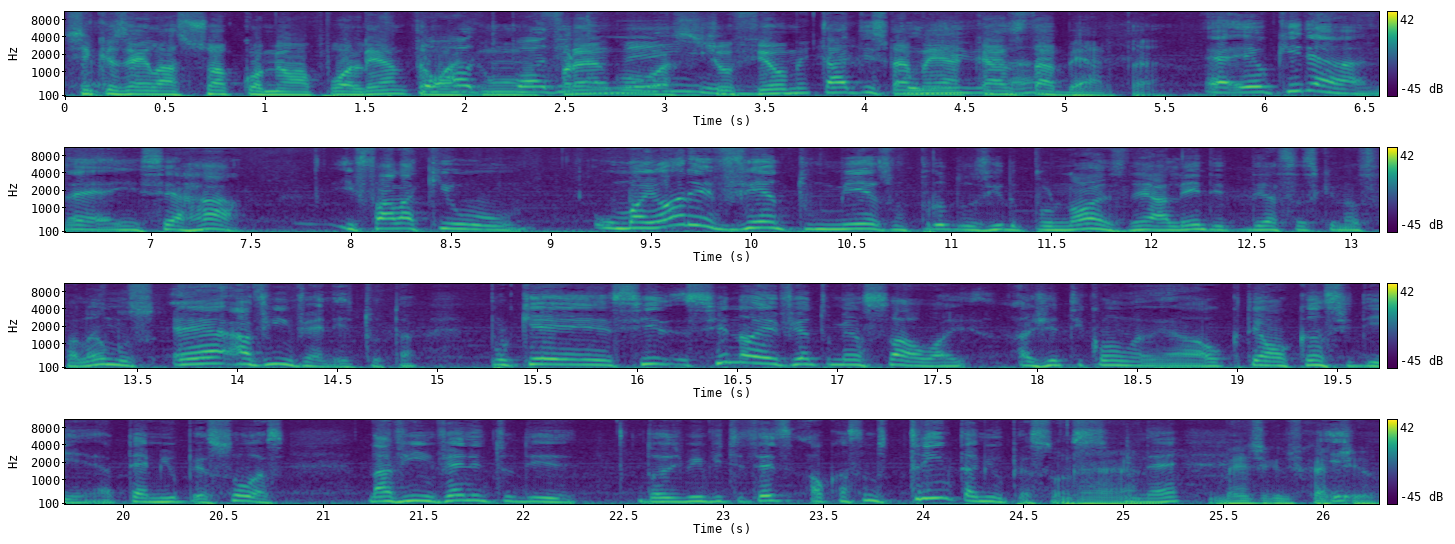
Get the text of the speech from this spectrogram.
Se quiser ir lá só comer uma polenta, pode, um, um frango, também, assistir o filme, tá também a casa está tá? aberta. É, eu queria né, encerrar e falar que o, o maior evento mesmo produzido por nós, né, além de, dessas que nós falamos, é a Vim Veneto, tá? Porque se, se no evento mensal a, a gente com, a, tem um alcance de até mil pessoas, na Vim Veneto de 2023 alcançamos 30 mil pessoas, é, né? Bem significativo.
